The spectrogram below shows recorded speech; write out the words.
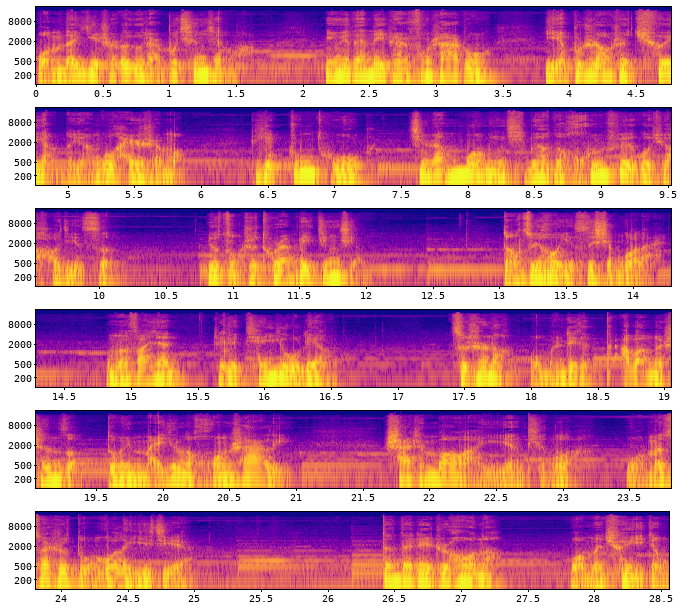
我们的意识都有点不清醒了，因为在那片风沙中。也不知道是缺氧的缘故还是什么，这些中途竟然莫名其妙的昏睡过去好几次，又总是突然被惊醒。等最后一次醒过来，我们发现这个天又亮了。此时呢，我们这个大半个身子都被埋进了黄沙里，沙尘暴啊已经停了，我们算是躲过了一劫。但在这之后呢，我们却已经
